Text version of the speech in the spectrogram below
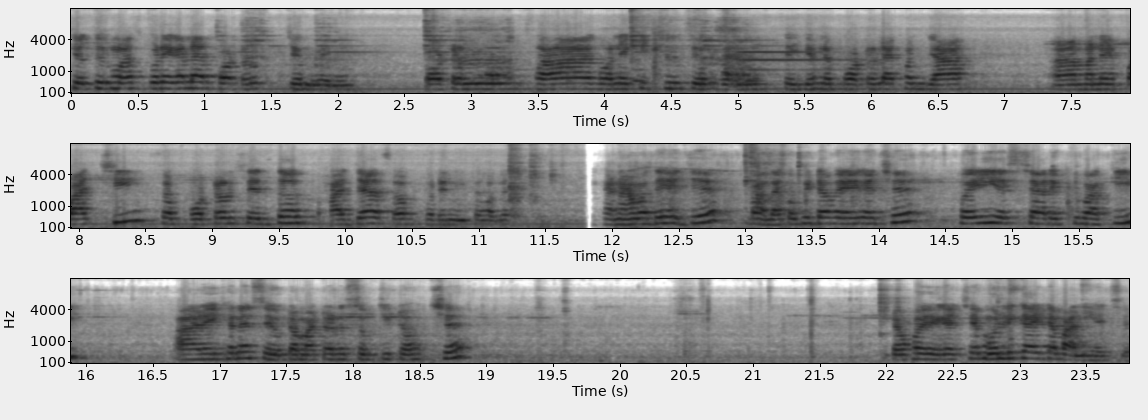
চতুর্মাস পড়ে গেলে আর পটল চলবে না। পটল, শাক অনেক কিছু চলবে না। সেই জন্য পটল এখন যা মানে পাচ্ছি, সব পটল সেদ্ধ, ভাজা সব করে নিতে হবে। এখানে আমাদের এই যে বাঁধাকপিটা হয়ে গেছে, হয়েই এসছে আর একটু বাকি। আর এখানে সেও টমাটারের সবজিটা হচ্ছে। এটা হয়ে গেছে, মল্লিকা এটা বানিয়েছে।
